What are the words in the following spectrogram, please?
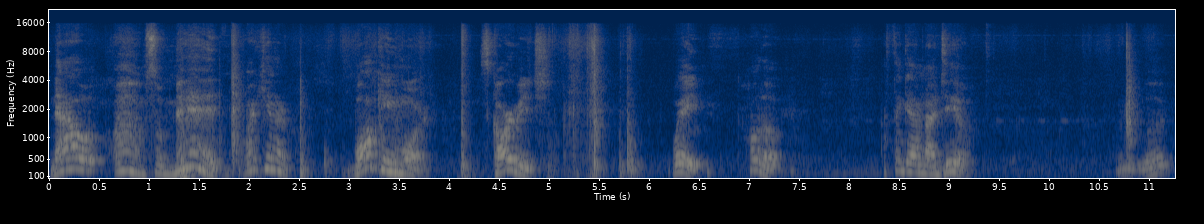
Now, oh, I'm so mad. Why can't I walk anymore? It's garbage. Wait, hold up. I think I have an idea. Let me look.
